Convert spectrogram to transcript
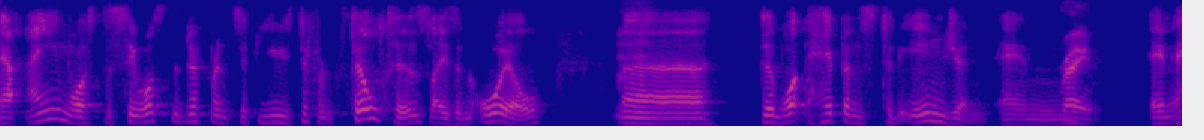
our aim was to see what's the difference if you use different filters as an oil Mm. uh, to what happens to the engine and Right. and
